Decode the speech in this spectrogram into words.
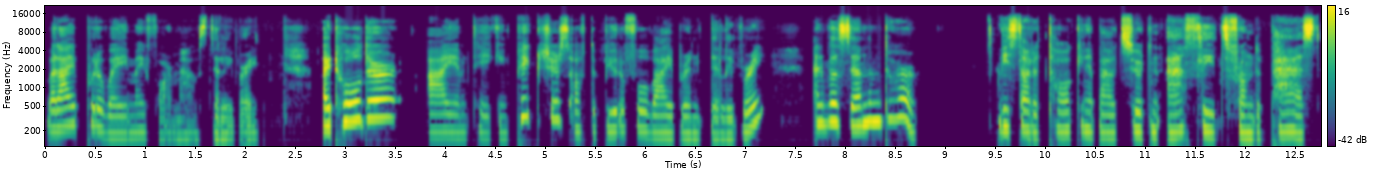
but I put away my farmhouse delivery. I told her I am taking pictures of the beautiful, vibrant delivery and will send them to her we started talking about certain athletes from the past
